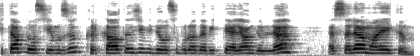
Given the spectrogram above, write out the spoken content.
kitap dosyamızın 46. videosu burada bitti elhamdülillah. Esselamu Aleyküm.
